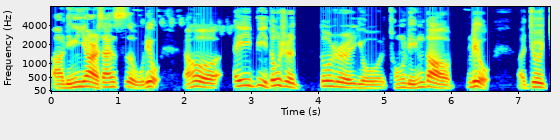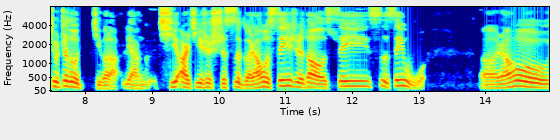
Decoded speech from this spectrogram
啊，零一二三四五六，然后 A、B 都是都是有从零到六。呃，就就这都几个了，两个七二七是十四个，然后 C 是到 C 四 C 五，呃，然后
